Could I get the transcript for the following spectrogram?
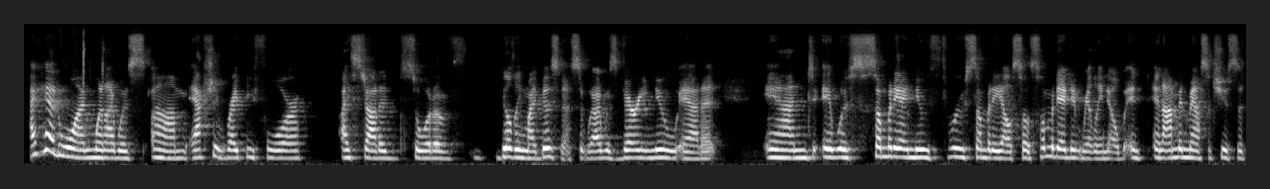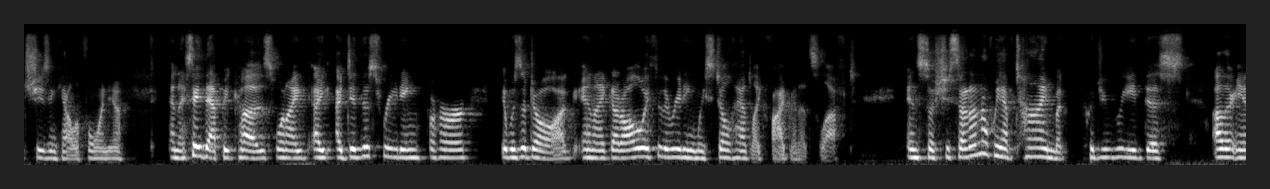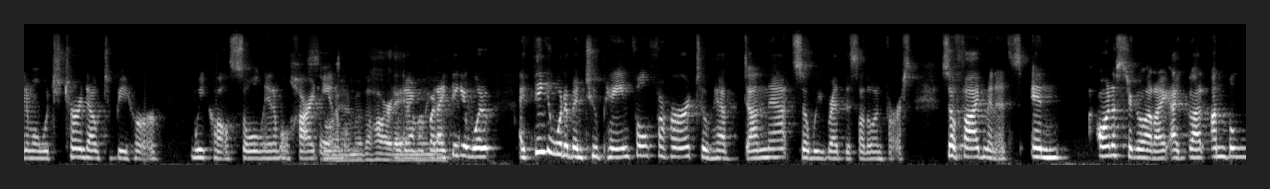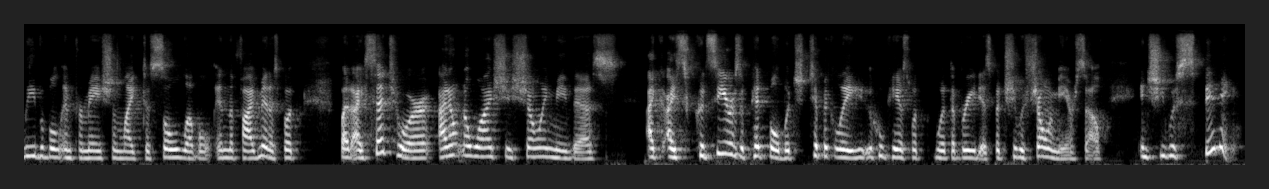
I had one when I was um, actually right before I started sort of building my business. I was very new at it and it was somebody I knew through somebody else. So somebody I didn't really know. And, and I'm in Massachusetts. She's in California. And I say that because when I, I, I did this reading for her, it was a dog, and I got all the way through the reading. And we still had like five minutes left. And so she said, I don't know if we have time, but could you read this other animal, which turned out to be her we call soul animal, heart soul animal, animal, the heart whatever. animal. But yeah. I think it would I think it would have been too painful for her to have done that. So we read this other one first. So five minutes. And honest to God, I, I, got unbelievable information like to soul level in the five minutes. But but I said to her, I don't know why she's showing me this. I, I could see her as a pit bull, which typically who cares what, what the breed is, but she was showing me herself. And she was spinning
